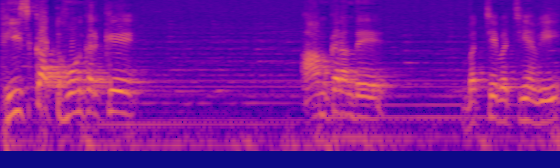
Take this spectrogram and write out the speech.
ਫੀਸ ਘੱਟ ਹੋਣ ਕਰਕੇ ਆਮ ਘਰਾਂ ਦੇ ਬੱਚੇ ਬੱਚੀਆਂ ਵੀ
